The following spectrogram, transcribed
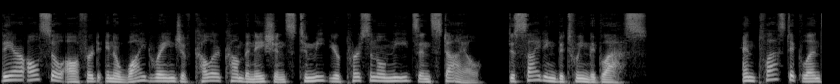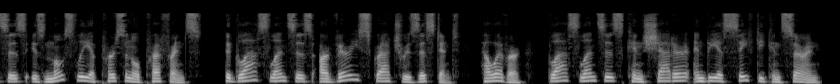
They are also offered in a wide range of color combinations to meet your personal needs and style, deciding between the glass and plastic lenses is mostly a personal preference, the glass lenses are very scratch resistant, however, glass lenses can shatter and be a safety concern,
